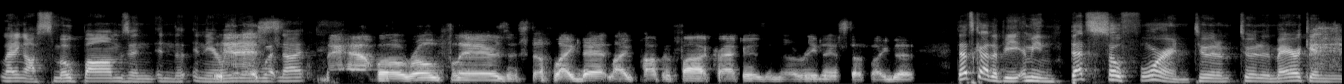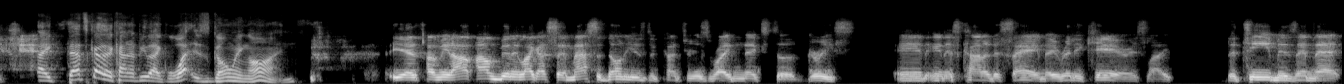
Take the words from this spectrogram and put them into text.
letting off smoke bombs in, in the in the arena yes. and whatnot. They have uh, road flares and stuff like that, like popping firecrackers in the arena and stuff like that that's got to be. I mean, that's so foreign to an to an American. Like that's got to kind of be like, what is going on? Yes, I mean, I, have been in. Like I said, Macedonia is the country is right next to Greece, and and it's kind of the same. They really care. It's like the team is in that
